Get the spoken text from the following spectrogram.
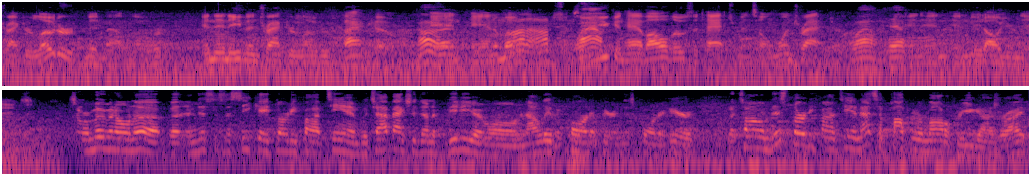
tractor loader mid-mount mower, and then even tractor loader backhoe All right. and, and a mower. lot of options. So Wow. you can have all those attachments on one tractor Wow. Yeah. and, and, and meet all your needs. So we're moving on up, but and this is a CK3510, which I've actually done a video on, and I'll leave a card up here in this corner here. But Tom, this 3510, that's a popular model for you guys, right?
